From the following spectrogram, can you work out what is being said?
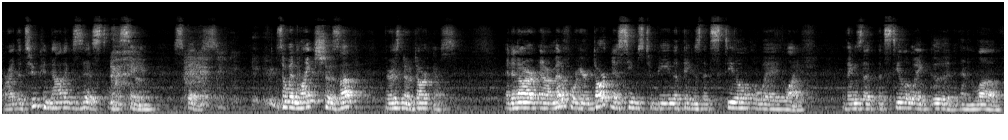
All right, the two cannot exist in the same space. So when light shows up, there is no darkness. And in our, in our metaphor here, darkness seems to be the things that steal away life, the things that, that steal away good and love.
